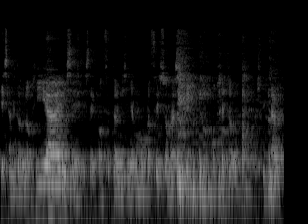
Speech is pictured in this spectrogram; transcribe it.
esa metodología y ese, ese concepto del diseño como proceso más que como objeto resultado.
